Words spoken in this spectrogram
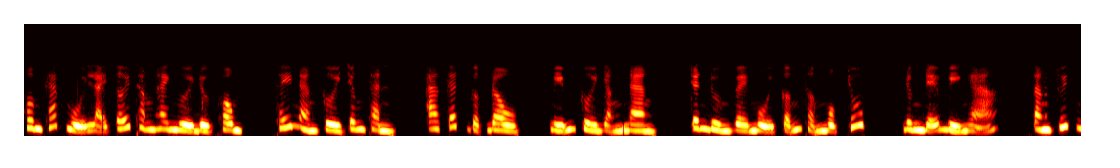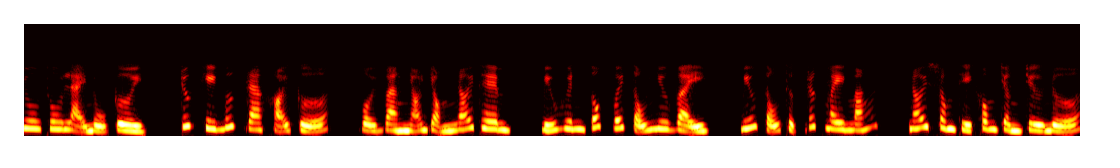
hôm khác muội lại tới thăm hai người được không, thấy nàng cười chân thành, A Kết gật đầu, mỉm cười dặn nàng, trên đường về muội cẩn thận một chút, đừng để bị ngã, Tăng Tuyết Nhu thu lại nụ cười, trước khi bước ra khỏi cửa, vội vàng nhỏ giọng nói thêm, biểu huynh tốt với tổ như vậy, biếu tổ thực rất may mắn, nói xong thì không chần chừ nữa,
